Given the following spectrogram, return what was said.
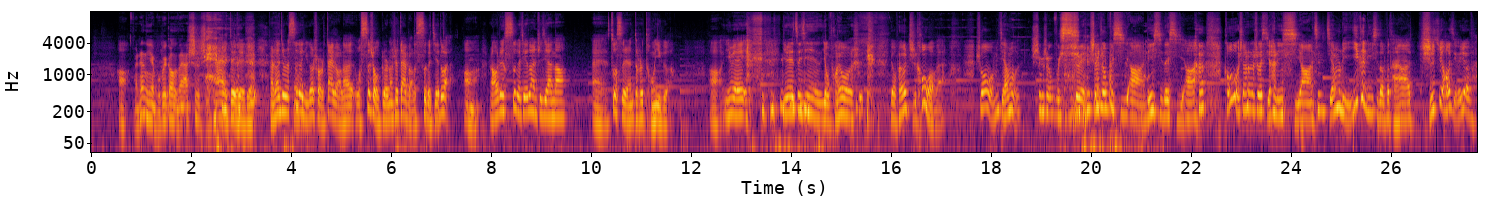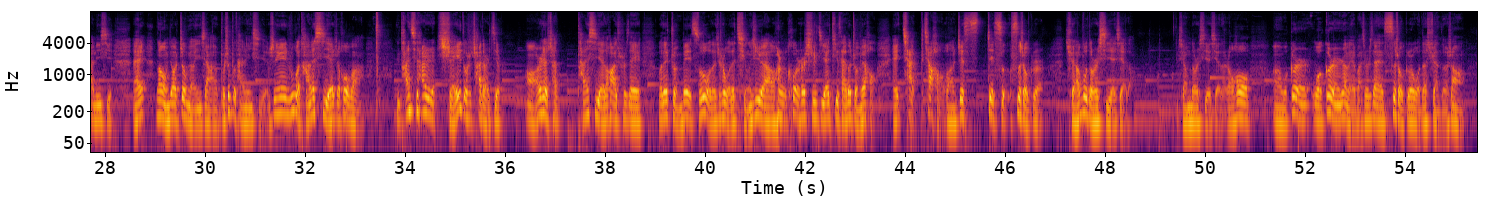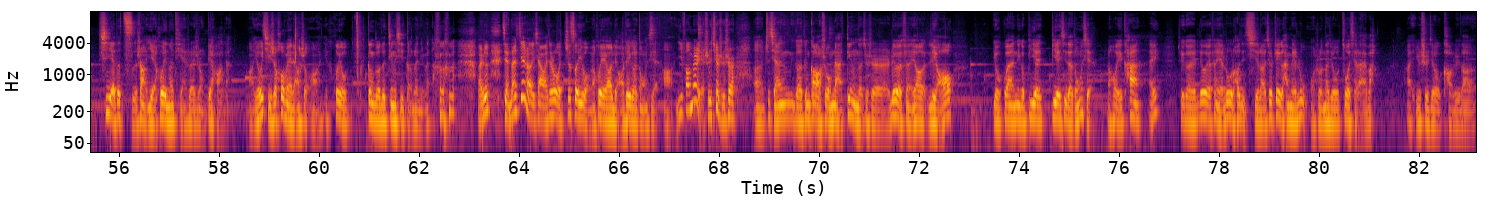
啊，反正你也不会告诉大家是谁。哎，对对对，反正就是四个女歌手代表了我四首歌呢，是代表了四个阶段。啊。然后这四个阶段之间呢，哎，作词人都是同一个。啊，因为 因为最近有朋友是有朋友指控我们说我们节目。生生不息，对，生生不息啊，林夕的夕啊，口口声声说喜欢林夕啊，这 节目里一个林夕都不谈啊，持续好几个月不谈林夕，哎，那我们就要证明一下，不是不谈林夕，是因为如果谈了夕爷之后吧，你谈其他人谁都是差点劲儿啊，而且谈谈夕爷的话，就是得我得准备所有的，就是我的情绪啊，或者或者说时节题材都准备好，哎，恰恰好啊，这这次四首歌全部都是夕爷写的。全部都是西野写的，然后，嗯，我个人我个人认为吧，就是在四首歌我的选择上，西野的词上也会能体现出来这种变化感啊，尤其是后面两首啊，会有更多的惊喜等着你们。反正简单介绍一下吧，就是我之所以我们会要聊这个东西啊，一方面也是确实是，呃，之前那个跟高老师我们俩定的就是六月份要聊有关那个毕业毕业季的东西，然后我一看，哎。这个六月份也录了好几期了，就这个还没录。我说那就做起来吧，啊，于是就考虑到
